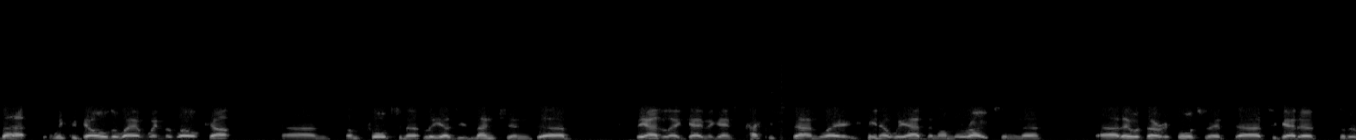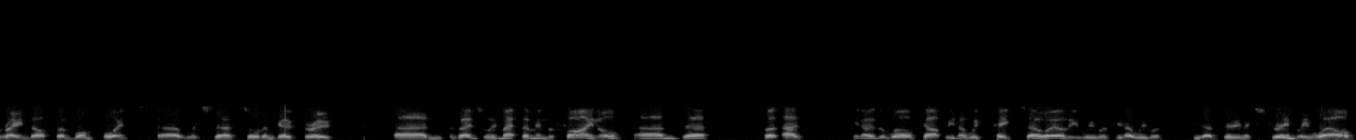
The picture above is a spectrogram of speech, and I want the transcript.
that we could go all the way and win the World Cup. And unfortunately, as you mentioned, uh, the Adelaide game against Pakistan, where you know we had them on the ropes and. Uh, uh, they were very fortunate uh, to get a sort of rained off at one point, uh, which uh, saw them go through, and eventually met them in the final. And uh, but as you know, the World Cup, you know, we peaked so early. We were, you know, we were, you know, doing extremely well.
